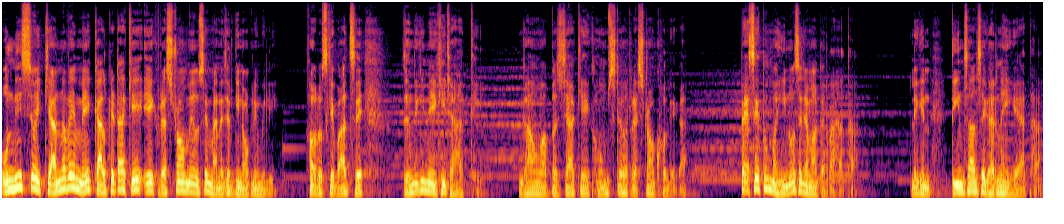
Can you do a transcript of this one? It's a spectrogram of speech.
उन्नीस सौ इक्यानवे में कैलकाटा के एक रेस्टोरेंट में उसे मैनेजर की नौकरी मिली, और उसके बाद से ज़िंदगी में एक ही चाहत थी। गाँव वापस जाके एक होमस्टे और रेस्टोरेंट खोलेगा। पैसे तो महीनों से जमा कर रहा था। लेकिन तीन साल से घर नहीं गया था।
